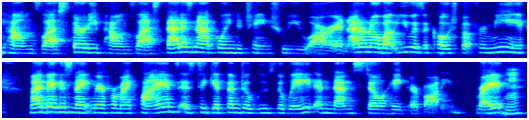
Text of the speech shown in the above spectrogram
pounds less, 30 pounds less. That is not going to change who you are. And I don't know about you as a coach, but for me, my biggest nightmare for my clients is to get them to lose the weight and them still hate their body, right? Mm-hmm.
